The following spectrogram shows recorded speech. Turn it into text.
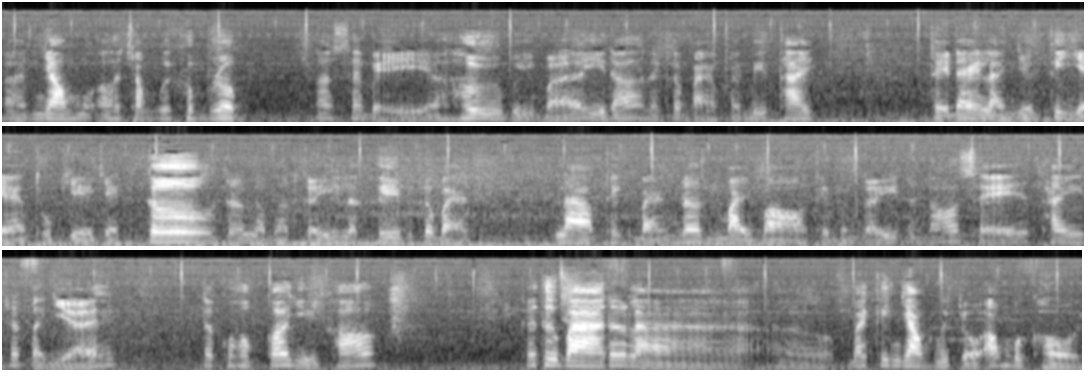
à, nhông ở trong cái khung rum nó sẽ bị hư bị bể gì đó thì các bạn phải biết thay. Thì đây là những cái dạng thuộc về dạng cơ nên là mình nghĩ là khi các bạn làm thì các bạn nên mày bò thì mình nghĩ nó sẽ thay rất là dễ nó cũng không có gì khó. Cái thứ ba đó là uh, mấy cái nhông cái chỗ ống bực hồi.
